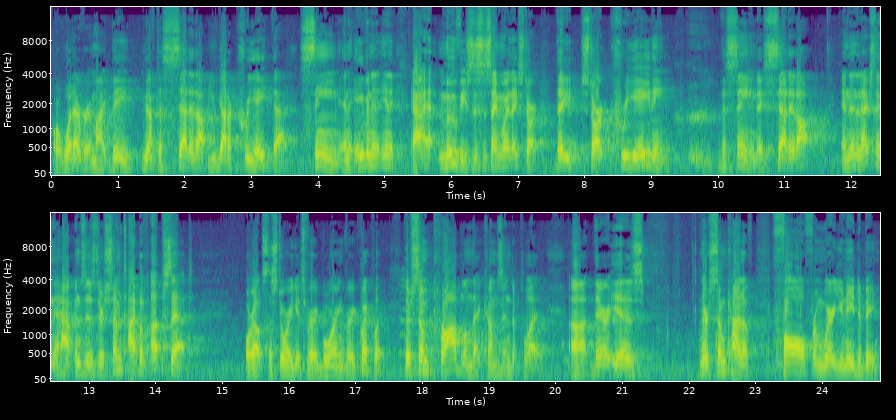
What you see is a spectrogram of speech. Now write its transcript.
or whatever it might be. You have to set it up. You've got to create that scene. And even in, in uh, movies, this is the same way they start. They start creating the scene. They set it up, and then the next thing that happens is there's some type of upset or else the story gets very boring very quickly. There's some problem that comes into play. Uh, there is there's some kind of fall from where you need to be.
